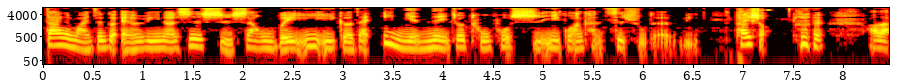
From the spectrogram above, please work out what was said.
Dynamite 这个 MV 呢，是史上唯一一个在一年内就突破十亿观看次数的 MV，拍手。好了，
